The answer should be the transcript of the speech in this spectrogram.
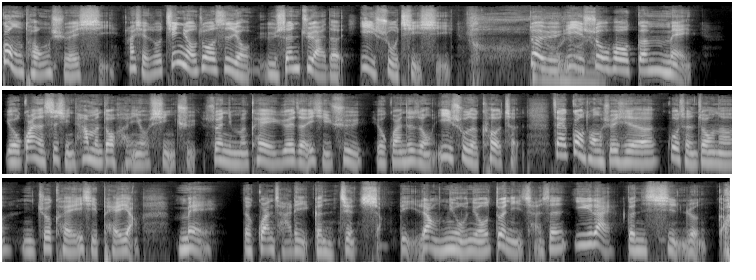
共同学习，他写说金牛座是有与生俱来的艺术气息，对于艺术或跟美有关的事情，他们都很有兴趣，所以你们可以约着一起去有关这种艺术的课程，在共同学习的过程中呢，你就可以一起培养美的观察力跟鉴赏力，让牛牛对你产生依赖跟信任感。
